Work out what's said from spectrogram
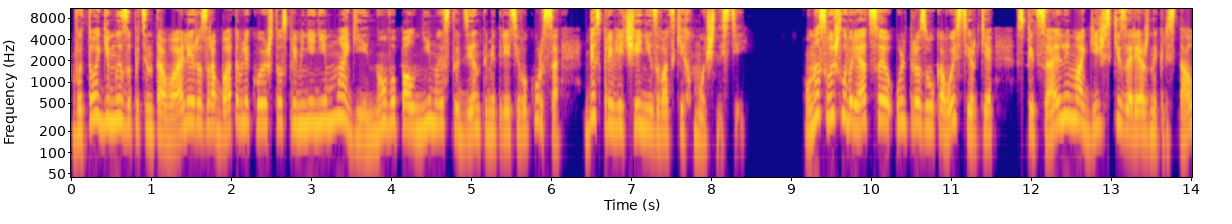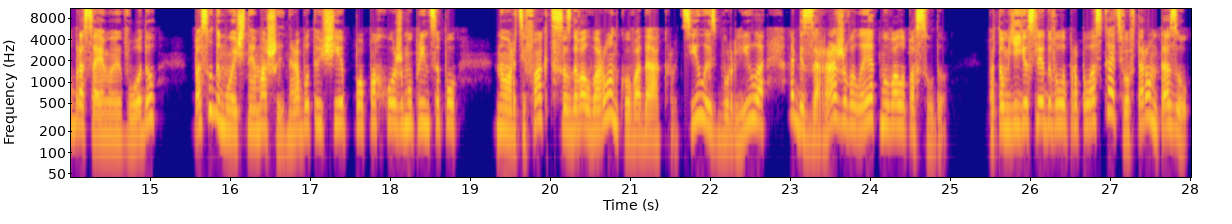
В итоге мы запатентовали и разрабатывали кое-что с применением магии, но выполнимое студентами третьего курса, без привлечения заводских мощностей. У нас вышла вариация ультразвуковой стирки, специальный магически заряженный кристалл, бросаемый в воду, посудомоечная машина, работающая по похожему принципу, но артефакт создавал воронку, вода крутилась, бурлила, обеззараживала и отмывала посуду. Потом ее следовало прополоскать во втором тазу.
